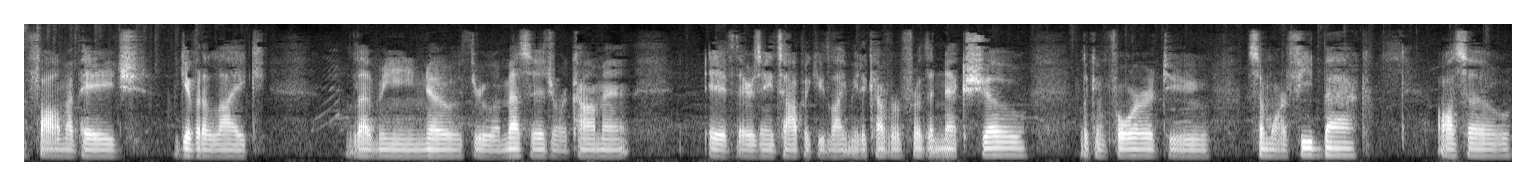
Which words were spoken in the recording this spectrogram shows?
Follow my page, give it a like, let me know through a message or a comment if there's any topic you'd like me to cover for the next show. Looking forward to some more feedback. Also,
